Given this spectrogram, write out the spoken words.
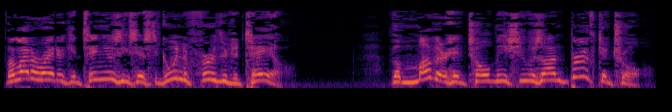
The letter writer continues. He says, to go into further detail, the mother had told me she was on birth control,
